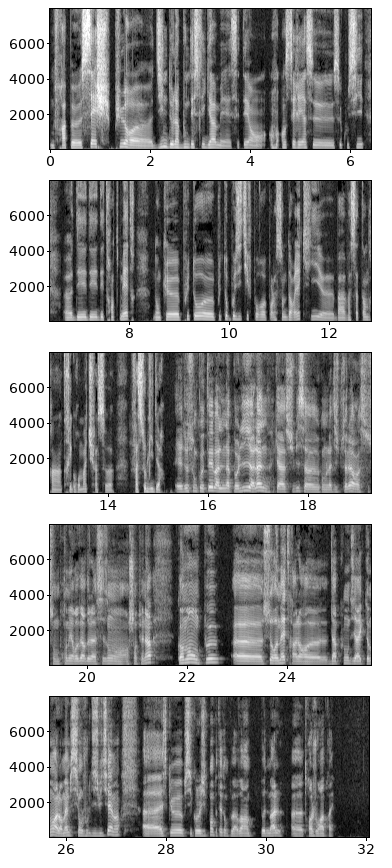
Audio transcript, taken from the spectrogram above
une frappe sèche, pure, digne de la Bundesliga, mais c'était en, en, en Serie A ce, ce coup-ci des, des, des 30 mètres. Donc euh, plutôt euh, plutôt positif pour pour la Sampdoria qui euh, bah, va s'attendre à un très gros match face euh, au leader. Et de son côté, bah, le Napoli, Alan, qui a subi, ça, comme on l'a dit tout à l'heure, hein, son premier revers de la saison en, championnat. Comment on peut euh, se remettre alors euh, d'aplomb directement Alors même si on joue le 18e, hein, euh, est-ce que psychologiquement peut-être on peut avoir un peu de mal euh, trois jours après?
